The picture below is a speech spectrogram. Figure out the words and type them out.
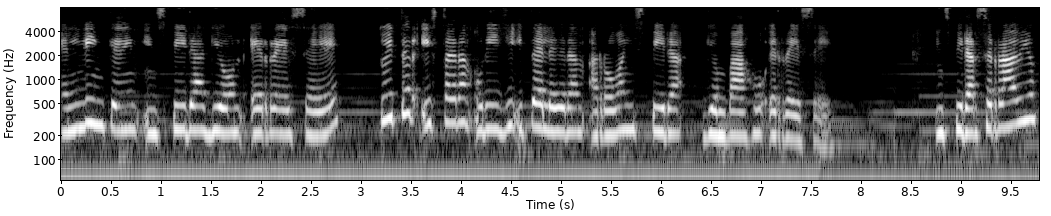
en LinkedIn inspira-rse, Twitter, Instagram, Urigi y Telegram arroba inspira-rse. Inspirarse Radio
